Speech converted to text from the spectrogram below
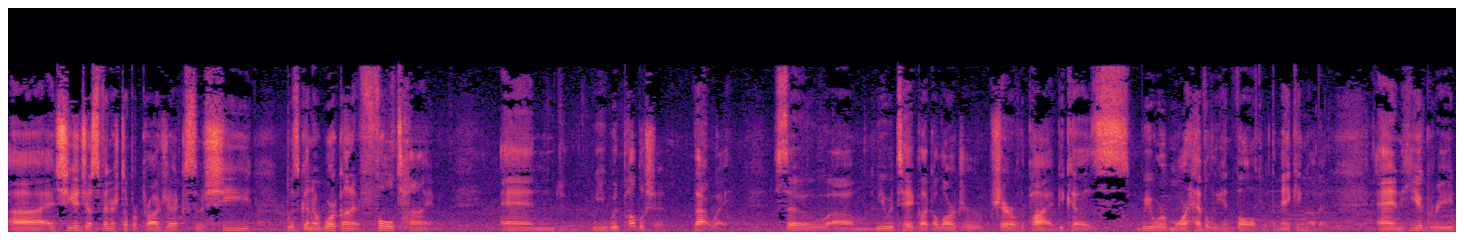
Uh, and she had just finished up a project, so she was going to work on it full time. And we would publish it that way. So um, we would take like a larger share of the pie because we were more heavily involved with the making of it. And he agreed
